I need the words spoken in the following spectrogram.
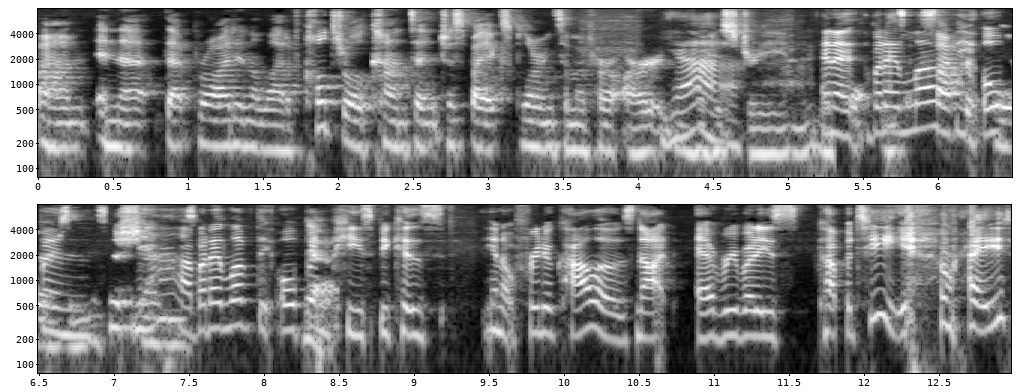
um, and that that brought in a lot of cultural content just by exploring some of her art yeah. and her history. And, and I, but I love the open, yeah. But I love the open yeah. piece because you know Frida Kahlo is not everybody's cup of tea, right?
